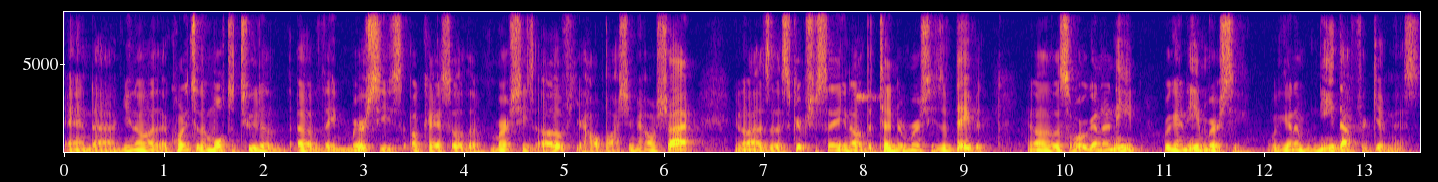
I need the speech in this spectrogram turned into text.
And, uh, you know, according to the multitude of, of the mercies, okay, so the mercies of Yahweh Bashim Shai, You know, as the scriptures say, you know, the tender mercies of David. You know, that's what we're going to need. We're going to need mercy. We're going to need that forgiveness.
